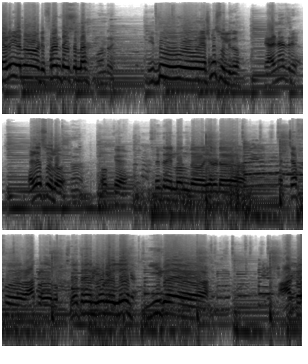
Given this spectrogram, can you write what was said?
ತಳಿ ಏನೋ ಡಿಫ್ರೆಂಟ್ ಐತಲ್ಲ? ಇದು ಎಷ್ಟನೇ ಸೂಲ್ ಇದು? ಎರಡನೇದ್ರಿ ಎಳ್ಳೆ ಸೂಲು? ಓಕೆ. ಸ್ನೇಹಿತರೆ ಇಲ್ಲೊಂದು ಎರಡು ಎಚ್ ಎಫ್ ಆಕಳ ಸ್ನೇಹಿತರೆ ಇಲ್ಲಿ ನೋಡ್ರಿ ಇಲ್ಲಿ ಈಗ ಆಕಳ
